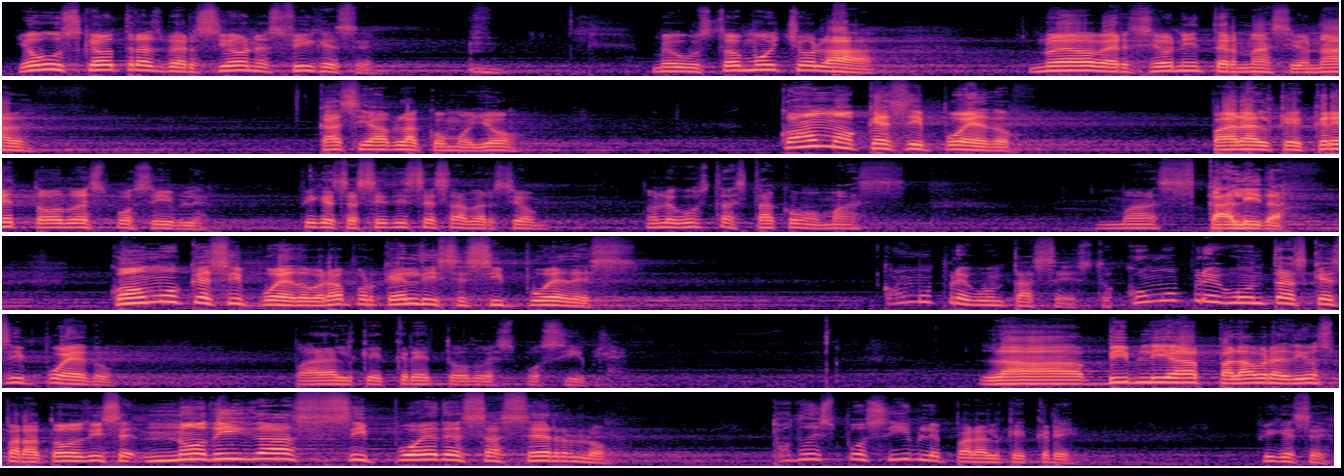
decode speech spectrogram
Yo busqué otras versiones, fíjese. Me gustó mucho la nueva versión internacional. Casi habla como yo. ¿Cómo que si puedo? Para el que cree todo es posible. Fíjese, así dice esa versión. ¿No le gusta? Está como más, más cálida. ¿Cómo que si puedo? ¿Verdad? Porque él dice, si puedes. ¿Cómo preguntas esto? ¿Cómo preguntas que si puedo? Para el que cree todo es posible. La Biblia, palabra de Dios para todos, dice, no digas si puedes hacerlo. Todo es posible para el que cree. Fíjese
